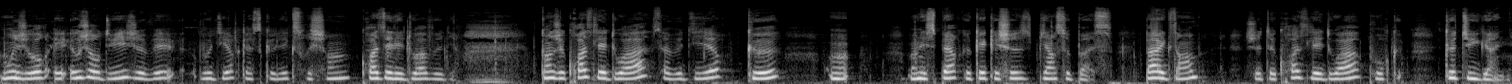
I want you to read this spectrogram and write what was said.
Bonjour et aujourd'hui je vais vous dire qu'est-ce que l'expression croiser les doigts veut dire. Quand je croise les doigts, ça veut dire que on, espère que quelque chose bien se passe. Par exemple, je te croise les doigts pour que, que tu gagnes.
